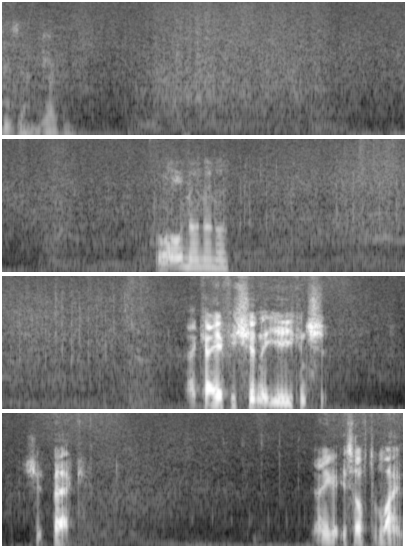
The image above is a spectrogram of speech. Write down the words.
He's out in the open. Oh no no no! Okay, if he's shooting at you, you can sh shoot back. Oh, you only got yourself to blame.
